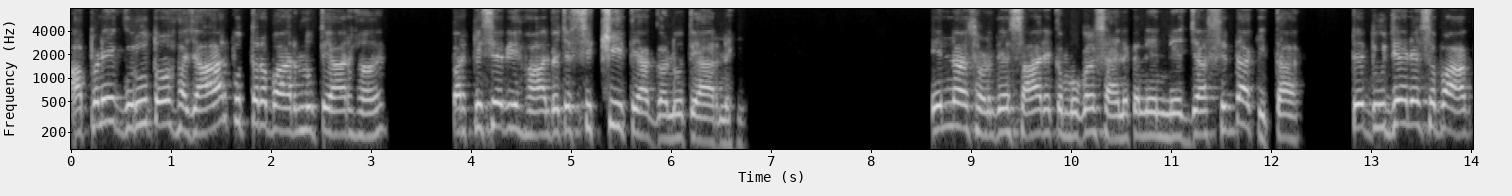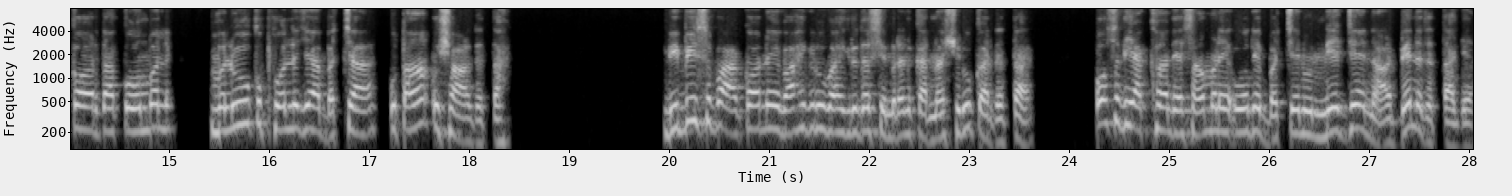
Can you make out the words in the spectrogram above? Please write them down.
ਆਪਣੇ ਗੁਰੂ ਤੋਂ ਹਜ਼ਾਰ ਪੁੱਤਰ ਬਾਰ ਨੂੰ ਤਿਆਰ ਹਾਂ, ਪਰ ਕਿਸੇ ਵੀ ਹਾਲ ਵਿੱਚ ਸਿੱਖੀ ਤਿਆਗਣ ਨੂੰ ਤਿਆਰ ਨਹੀਂ। ਇਹਨਾਂ ਸੁਣਦੇ ਸਾਰ ਇੱਕ ਮੁਗਲ ਸੈਨਿਕ ਨੇ ਨੇਜਾ ਸਿੱਧਾ ਕੀਤਾ ਤੇ ਦੂਜੇ ਨੇ ਸੁਭਾਗ ਕੌਰ ਦਾ ਕੋਮਲ, ਮਲੂਕ ਫੁੱਲ ਜਿਹਾ ਬੱਚਾ ਉਤਾਂ ਉਛਾਲ ਦਿੱਤਾ। ਬੀਬੀ ਸੁਭਾਗ ਕੌਰ ਨੇ ਵਾਹਿਗੁਰੂ ਵਾਹਿਗੁਰੂ ਦਾ ਸਿਮਰਨ ਕਰਨਾ ਸ਼ੁਰੂ ਕਰ ਦਿੱਤਾ। ਉਸ ਦੀ ਅੱਖਾਂ ਦੇ ਸਾਹਮਣੇ ਉਹਦੇ ਬੱਚੇ ਨੂੰ ਨੇਜੇ ਨਾਲ ਬਿੰਨ ਦਿੱਤਾ ਗਿਆ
